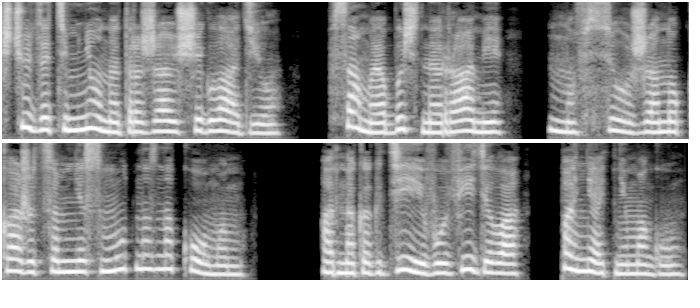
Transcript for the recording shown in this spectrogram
с чуть затемненной отражающей гладью, в самой обычной раме, но все же оно кажется мне смутно знакомым. Однако где его видела, понять не могу.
